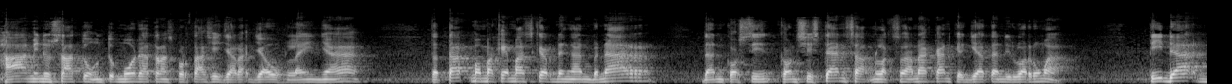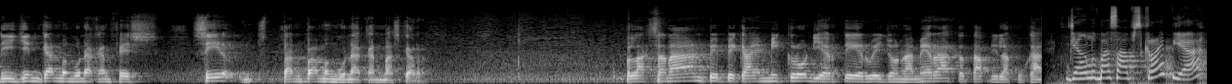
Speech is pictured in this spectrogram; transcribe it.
H-1 untuk moda transportasi jarak jauh lainnya tetap memakai masker dengan benar dan konsisten saat melaksanakan kegiatan di luar rumah. tidak diizinkan menggunakan face shield tanpa menggunakan masker. Pelaksanaan PPKM Mikro di RT RW zona merah tetap dilakukan. Jangan lupa subscribe ya.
